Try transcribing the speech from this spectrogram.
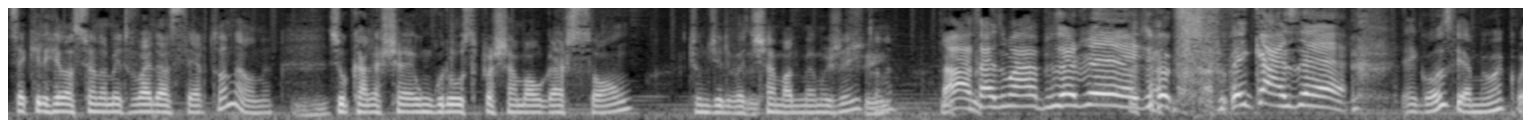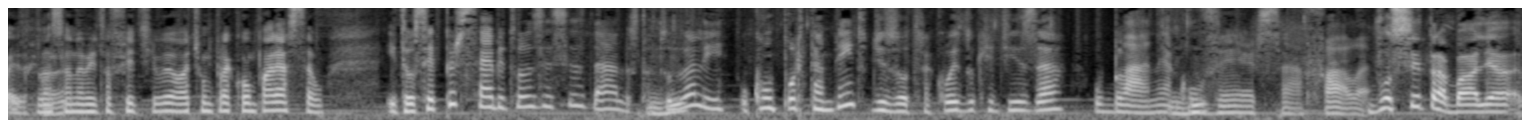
se aquele relacionamento vai dar certo ou não, né? Se o cara é um grosso para chamar o garçom, que um dia ele vai te chamar do mesmo jeito, Sim. né? Ah, traz uma cerveja! Vem cá, Zé! É igualzinho, é a mesma coisa. Relacionamento afetivo é ótimo para comparação. Então você percebe todos esses dados, tá tudo ali. O comportamento diz outra coisa do que diz a, o blá, né? A conversa, a fala. Você trabalha,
